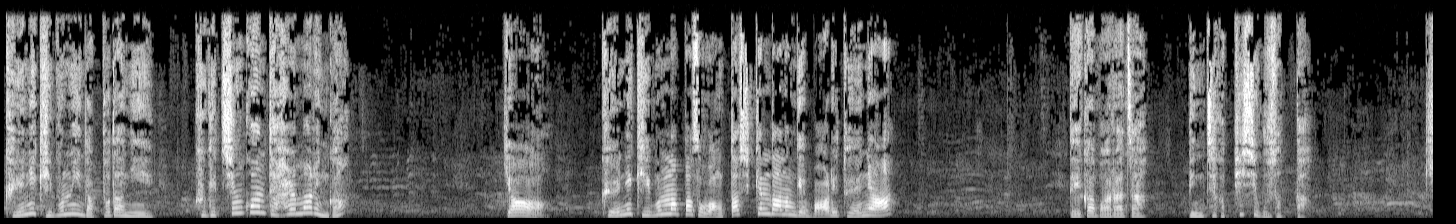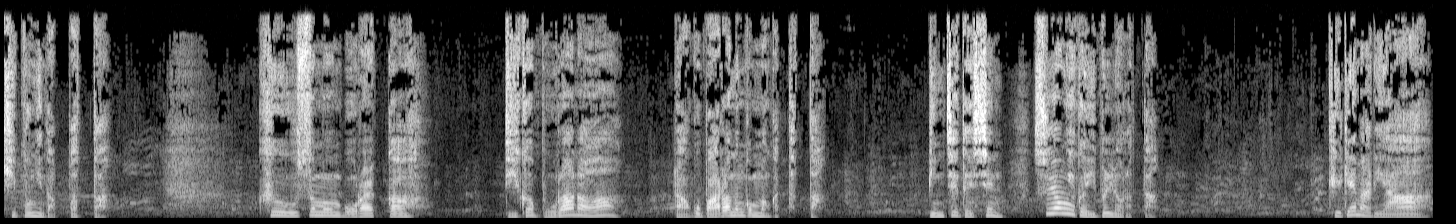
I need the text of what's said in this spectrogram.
괜히 기분이 나쁘다니 그게 친구한테 할 말인가? 야, 괜히 기분 나빠서 왕따 시킨다는 게 말이 되냐? 내가 말하자 민채가 피식 웃었다. 기분이 나빴다. 그 웃음은 뭐랄까, 네가 뭘 알아? 라고 말하는 것만 같았다. 민채 대신 수영이가 입을 열었다. 그게 말이야.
